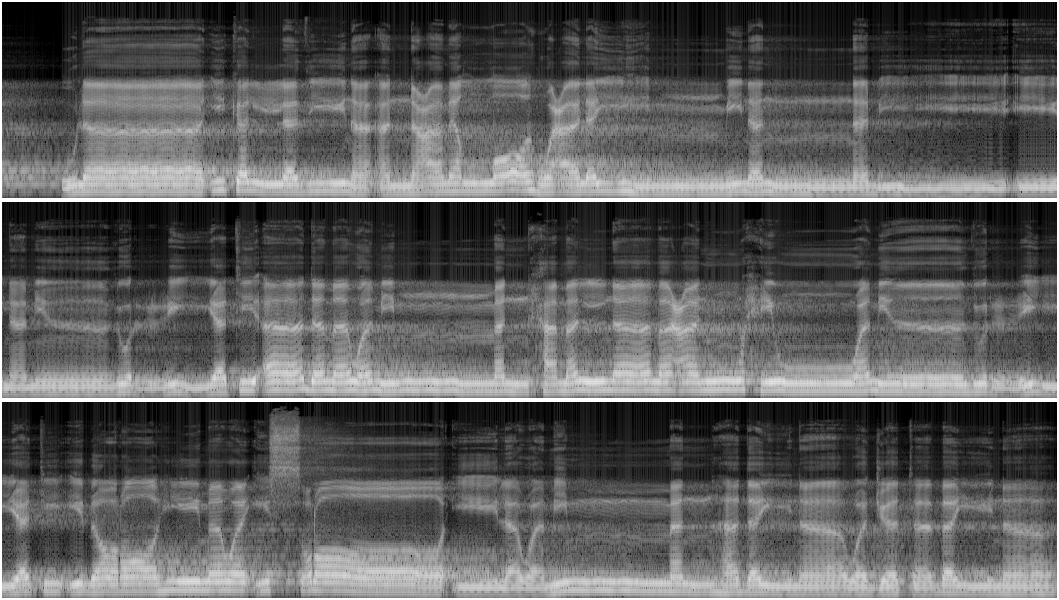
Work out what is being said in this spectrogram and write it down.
اولئك الذين انعم الله عليهم من النبيين من ذريه آدم وممن حملنا مع نوح ومن ذريه إبراهيم واسرائيل وممن هدينا واجتبينا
